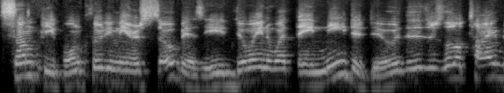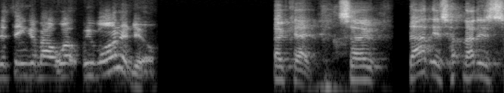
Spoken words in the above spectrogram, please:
Some people, including me, are so busy doing what they need to do that there's little time to think about what we want to do. Okay, so that is that is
